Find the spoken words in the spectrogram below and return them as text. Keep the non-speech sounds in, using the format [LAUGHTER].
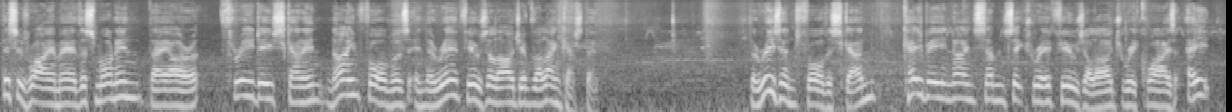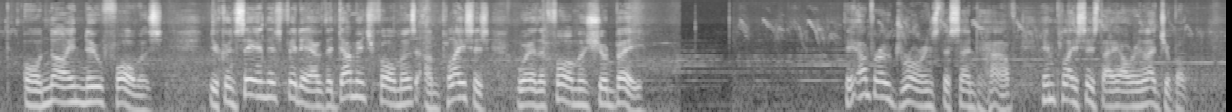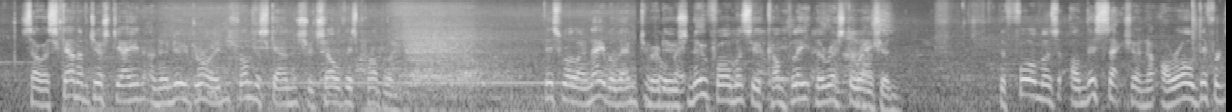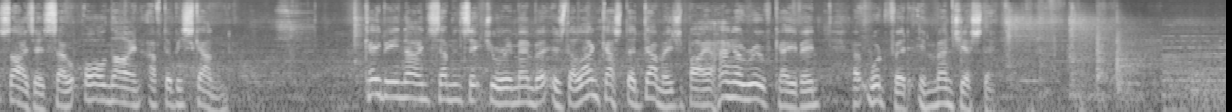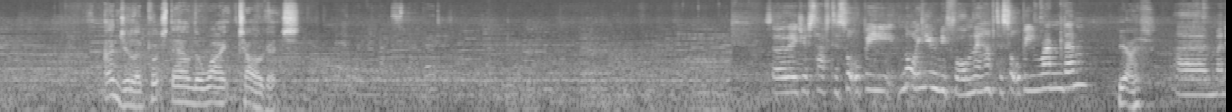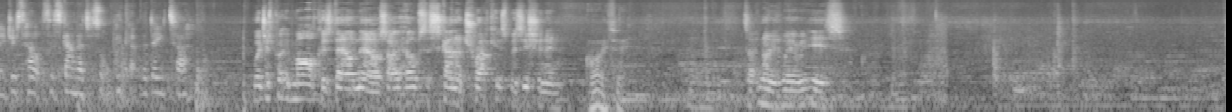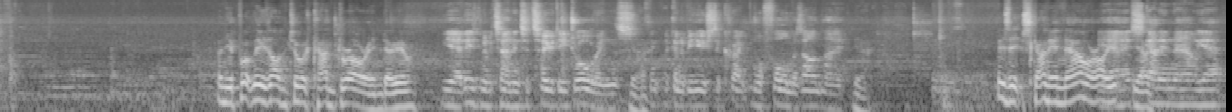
This is why I'm here this morning. They are 3D scanning nine formers in the rear fuselage of the Lancaster. The reason for the scan, KB976 rear fuselage requires eight or nine new formers. You can see in this video the damaged formers and places where the formers should be. The Avro drawings the centre have, in places they are illegible. So a scan of Just Jane and a new drawings from the scan should solve this problem. This will enable them to produce new formers to complete the restoration. The formers on this section are all different sizes, so all nine have to be scanned. KB976 you'll remember is the Lancaster damaged by a hangar roof cave-in at Woodford in Manchester. Angela puts down the white targets. So they just have to sort of be, not uniform, they have to sort of be random. Yes. Um, and it just helps the scanner to sort of pick up the data. We're just putting markers down now so it helps the scanner track its positioning. Oh, I see. So it knows where it is. And you put these onto a CAD drawing, do you? Yeah, these are going to be turned into 2D drawings. Yeah. I think they're going to be used to create more formers, aren't they? Yeah. Is it scanning now or are you? yeah, it's scanning now, yeah.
